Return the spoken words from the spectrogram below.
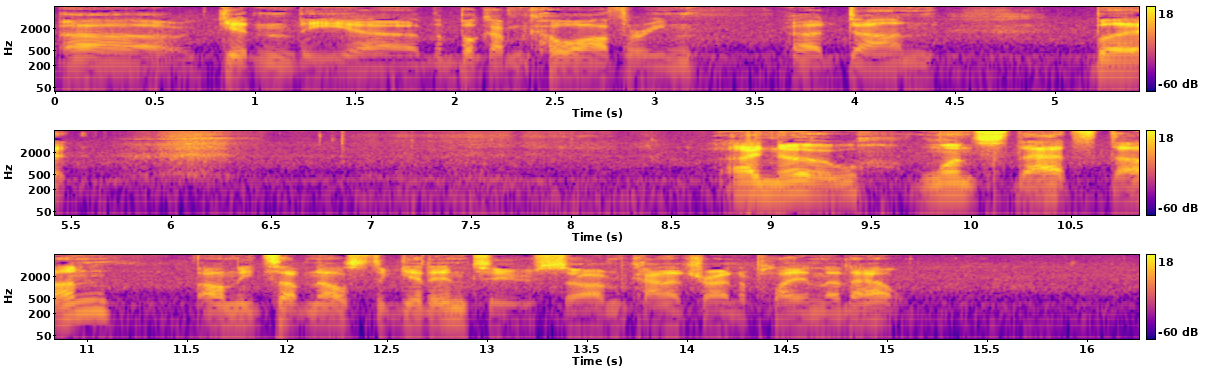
uh, getting the uh, the book I'm co-authoring uh, done, but I know once that's done, I'll need something else to get into. So I'm kind of trying to plan that out.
